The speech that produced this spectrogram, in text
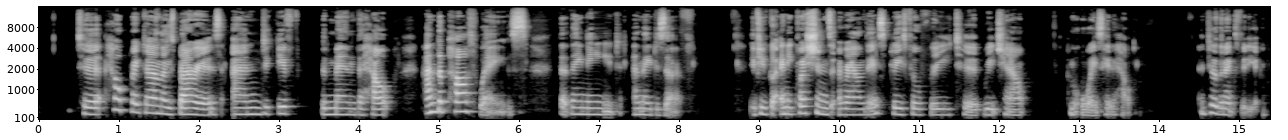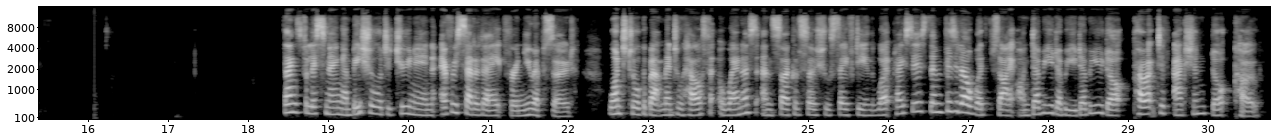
to help break down those barriers and give the men the help and the pathways that they need and they deserve? If you've got any questions around this, please feel free to reach out. I'm always here to help. Until the next video. Thanks for listening and be sure to tune in every Saturday for a new episode. Want to talk about mental health awareness and psychosocial safety in the workplaces? Then visit our website on www.proactiveaction.co.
